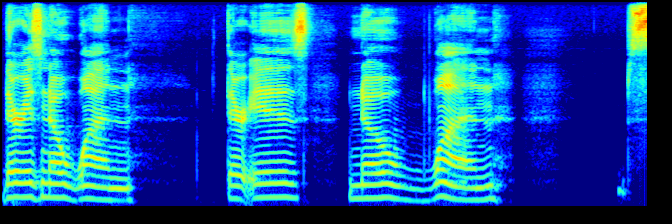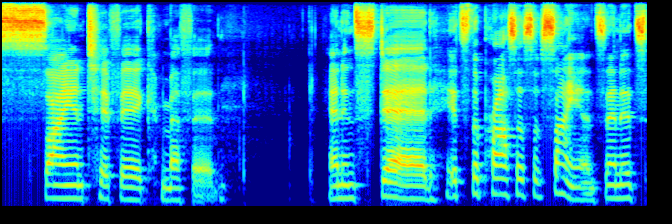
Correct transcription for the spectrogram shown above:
There is no one. There is no one scientific method. And instead, it's the process of science and it's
